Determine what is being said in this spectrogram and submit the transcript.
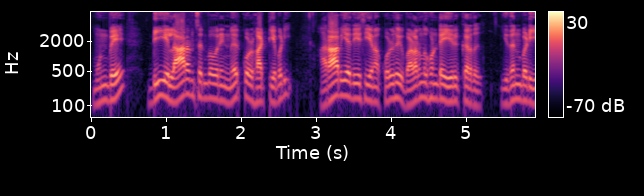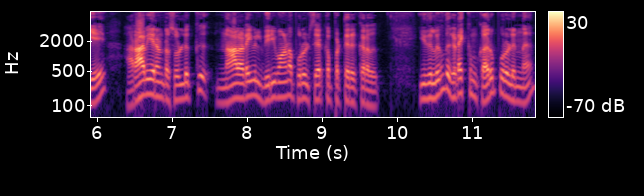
முன்பே டி. லாரன்ஸ் என்பவரின் மேற்கோள் காட்டியபடி அராபிய தேசிய என கொள்கை வளர்ந்து கொண்டே இருக்கிறது. இதன்படியே அராபியர் என்ற சொல்லுக்கு நாளடைவில் விரிவான பொருள் சேர்க்கப்பட்டிருக்கிறது. இதிலிருந்து கிடைக்கும் கருப்பொருள் என்ன?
